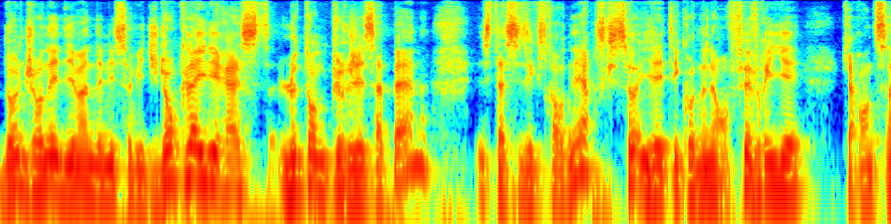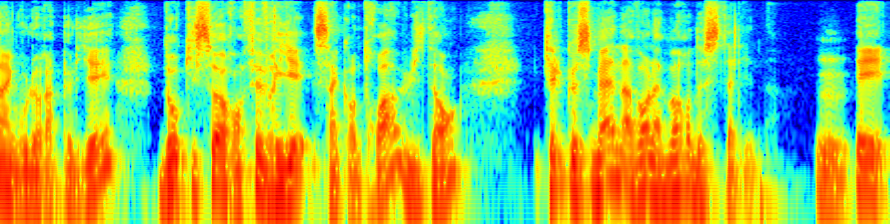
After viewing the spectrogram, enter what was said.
dans une journée d'Ivan Denisovitch. Donc là, il y reste le temps de purger sa peine. C'est assez extraordinaire, parce qu'il a été condamné en février 45, vous le rappeliez. Donc il sort en février 53, 8 ans, quelques semaines avant la mort de Staline. Hmm. Et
